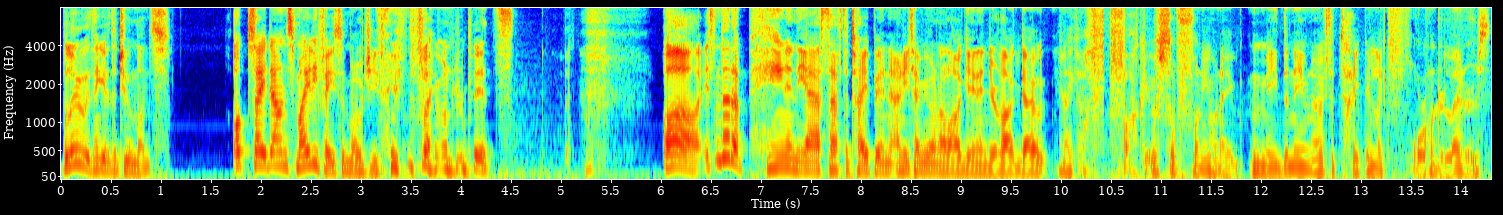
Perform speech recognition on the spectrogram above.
Blue, thank you for the two months. Upside down smiley face emoji, thank you for the 500 bits. Oh, isn't that a pain in the ass to have to type in anytime you want to log in and you're logged out? You're like, oh fuck, it was so funny when I made the name. Now I have to type in like 400 letters.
